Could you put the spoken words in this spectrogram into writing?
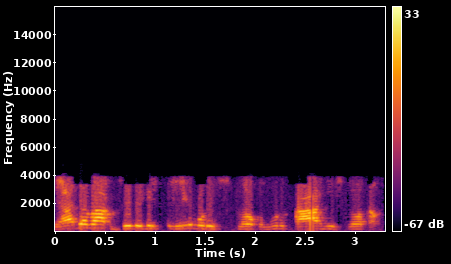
யாதவாபிஷேகத்திலே ஒரு ஸ்லோகம் ஒரு பாதி ஸ்லோகம்.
